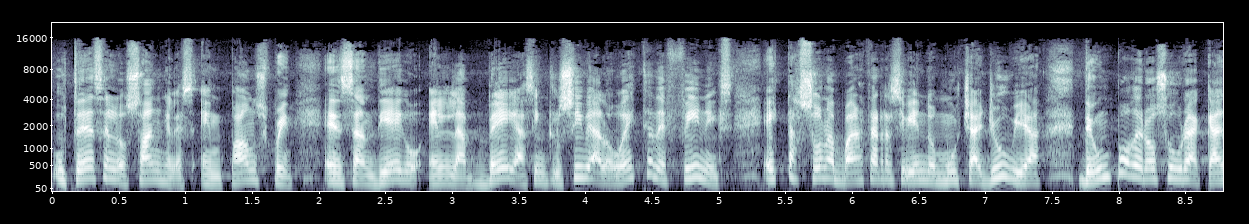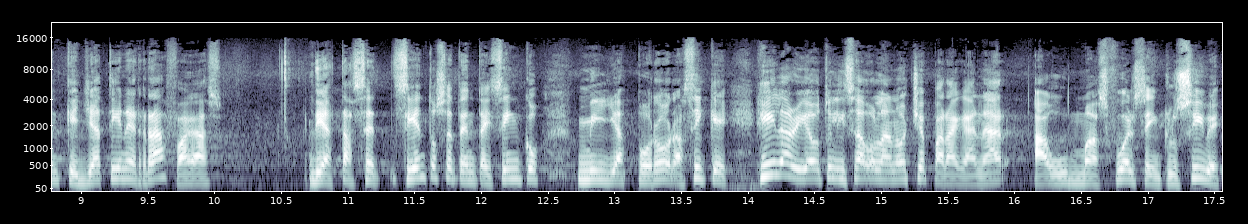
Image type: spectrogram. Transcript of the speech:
Ustedes en Los Ángeles, en Palm Springs, en San Diego, en Las Vegas, inclusive al oeste de Phoenix, estas zonas van a estar recibiendo mucha lluvia de un poderoso huracán que ya tiene ráfagas de hasta 175 millas por hora. Así que Hillary ha utilizado la noche para ganar aún más fuerza. Inclusive,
